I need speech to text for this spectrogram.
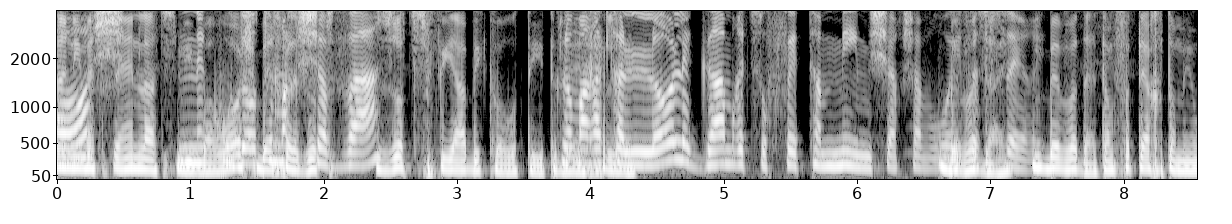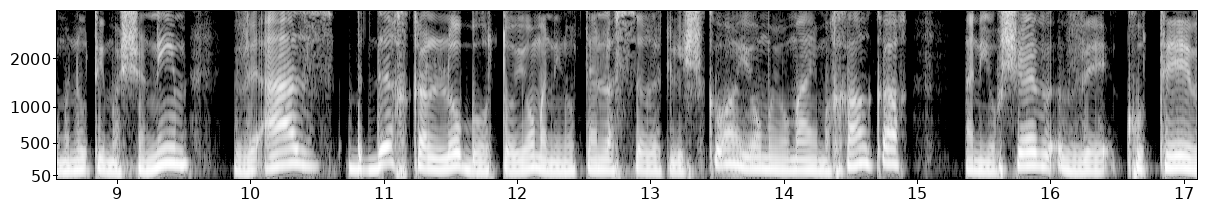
אני מציין לעצמי בראש. נקודות מחשבה. זאת, זאת צפייה ביקורתית, כלומר, בהחלט. אתה לא לגמרי צופה תמים שעכשיו רואה בוודאי, את הסרט. בוודאי, אתה מפתח את המיומנות עם השנים, ואז בדרך כלל לא באותו יום, אני נותן לסרט לשקוע, יום או יומיים אחר כך, אני יושב וכותב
